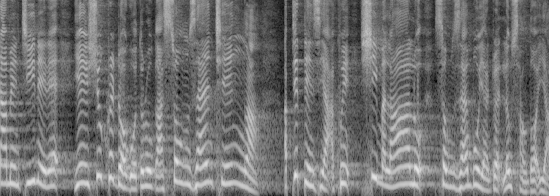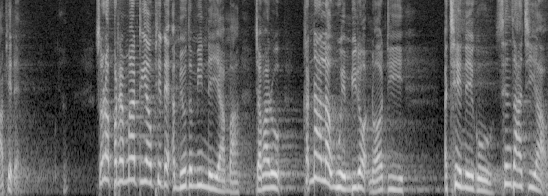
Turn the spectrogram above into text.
နာမည်ကြီးနေတဲ့ယေရှုခရစ်တော်ကိုသူတို့ကစုံစမ်းခြင်းကအပြစ်တင်စရာအခွင့်ရှိမလားလို့စုံစမ်းဖို့ရန်အတွက်လှုပ်ဆောင်တော့အရာဖြစ်တယ်ဆိုတော့ပထမတစ်ယောက်ဖြစ်တဲ့အမျိုးသမီးနေရာမှာကျွန်တော်တို့ခဏလောက်ဝင်ပြီးတော့နော်ဒီ အခြေအနေကိုစဉ်းစားကြည့်ရအောင်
